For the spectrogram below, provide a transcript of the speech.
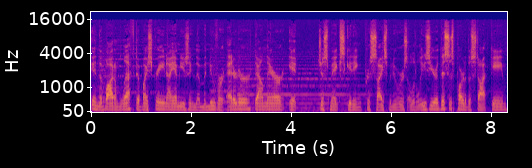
In the bottom left of my screen, I am using the maneuver editor down there. It just makes getting precise maneuvers a little easier. This is part of the stock game.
